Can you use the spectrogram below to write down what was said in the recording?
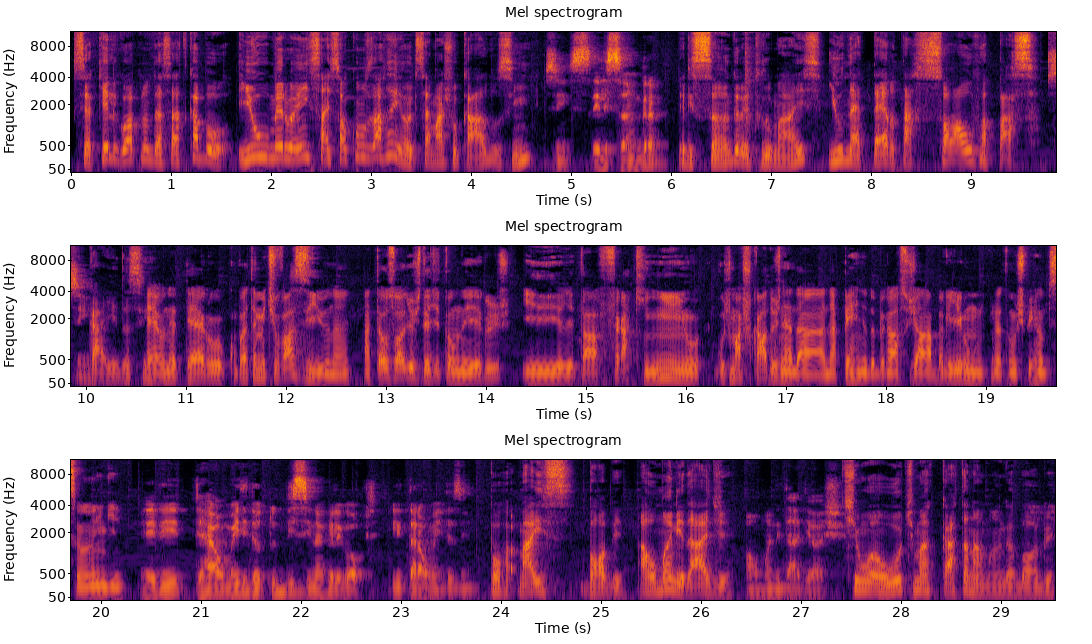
Se aquele golpe não der certo, acabou. E o Meruem sai só com os arranhões, ele sai machucado, assim, Sim, ele sangra. ele sangra e tudo mais. E o Netero tá só a uva passa Sim. caída. Vida, assim. É, o Netero completamente vazio, né? Até os olhos dele estão negros e ele tá fraquinho. Os machucados, né, da, da perna e do braço já abriram, já estão espirrando sangue. Ele realmente deu tudo de si naquele golpe. Literalmente, assim. Porra, mas, Bob, a humanidade A humanidade, Yoshi. tinha uma última carta na manga, Bob.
